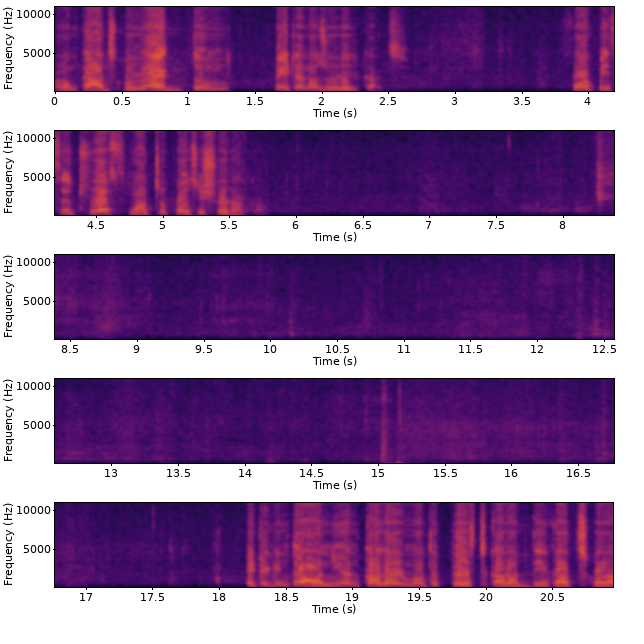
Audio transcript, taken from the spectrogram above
এবং কাজগুলো একদম পেটানো জরির কাজ। ফোর পিসের ড্রেস মাত্র পঁচিশশো টাকা। এটা কিন্তু অনিয়ন কালারের মধ্যে পেস্ট কালার দিয়ে কাজ করা।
